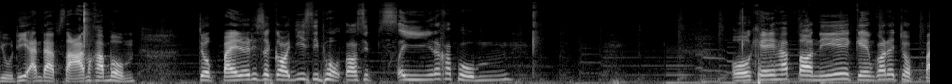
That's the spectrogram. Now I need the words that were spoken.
อยู่ที่อันดับ 3 ครับผม จบไปด้วยที่สกอร์ 26 ต่อ 14 นะครับผมโอเคครับ ตอนนี้เกมก็ได้จบไป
